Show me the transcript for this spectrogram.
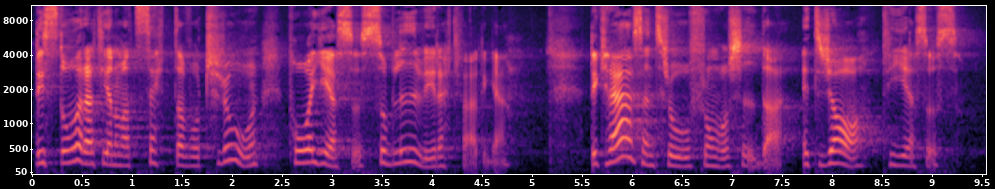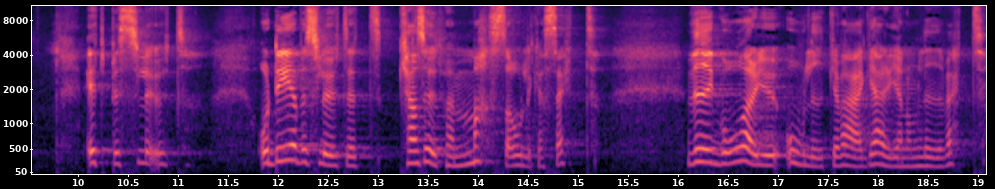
Det står att genom att sätta vår tro på Jesus så blir vi rättfärdiga. Det krävs en tro från vår sida, ett ja till Jesus. Ett beslut. Och det beslutet kan se ut på en massa olika sätt. Vi går ju olika vägar genom livet.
